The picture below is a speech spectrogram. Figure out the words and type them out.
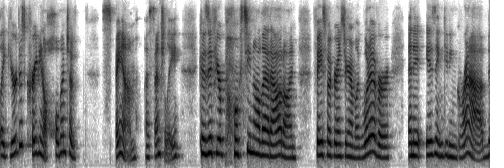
like you're just creating a whole bunch of spam essentially. Because if you're posting all that out on Facebook or Instagram, like whatever, and it isn't getting grabbed,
